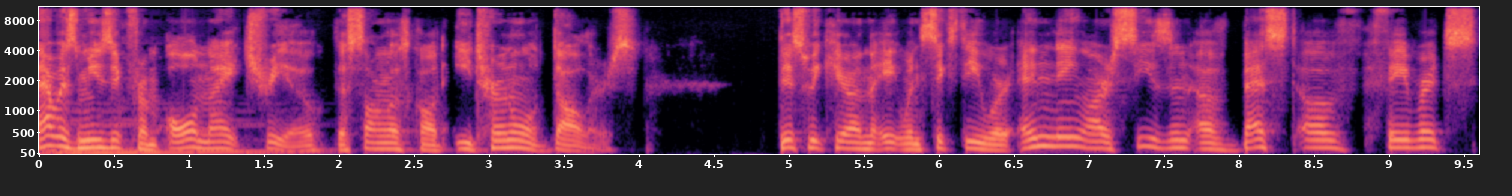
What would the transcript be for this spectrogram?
that was music from All Night Trio. The song was called Eternal Dollars. This week here on the 8160, we're ending our season of best of favorites.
